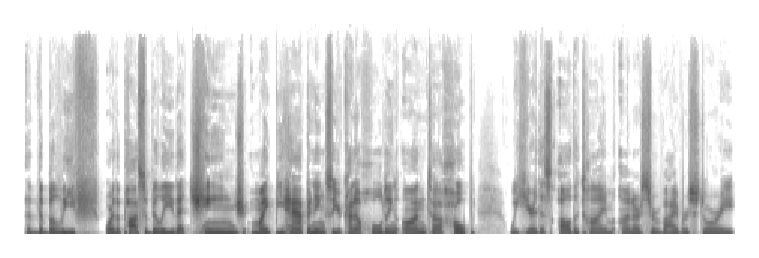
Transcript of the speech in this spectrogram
the belief or the possibility that change might be happening. So you're kind of holding on to hope. We hear this all the time on our survivor story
